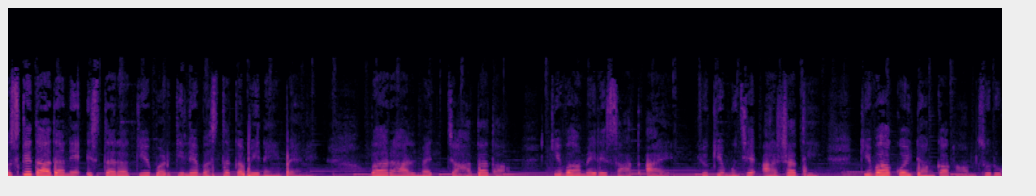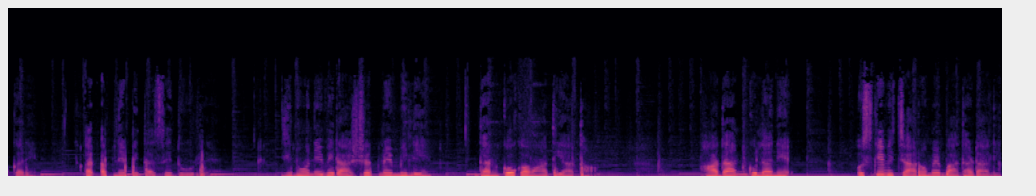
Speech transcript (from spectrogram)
उसके दादा ने इस तरह के बड़किले वस्त्र कभी नहीं पहने। बहरहाल मैं चाहता था कि वह मेरे साथ आए, क्योंकि मुझे आशा थी कि वह कोई ढंग का काम शुरू करे और अपने पिता से दूर रहे, जिन्होंने विरासत में मिले धन को गंवा दिया था। हादान गुला ने उसके विचारों में बाधा डाली,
